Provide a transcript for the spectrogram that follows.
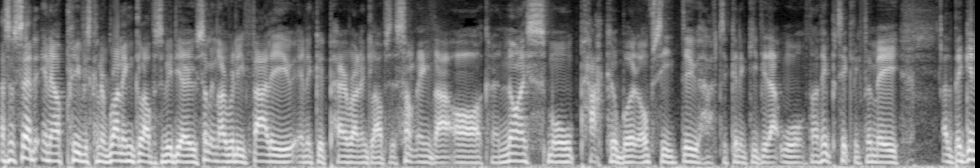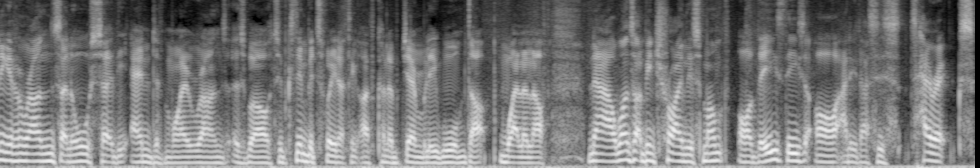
as I said in our previous kind of running gloves video, something I really value in a good pair of running gloves is something that are kind of nice, small, packable, but obviously do have to kind of give you that warmth. I think particularly for me, at the beginning of the runs and also at the end of my runs as well too, because in between I think I've kind of generally warmed up well enough. Now, ones I've been trying this month are these. These are Adidas's Terrex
